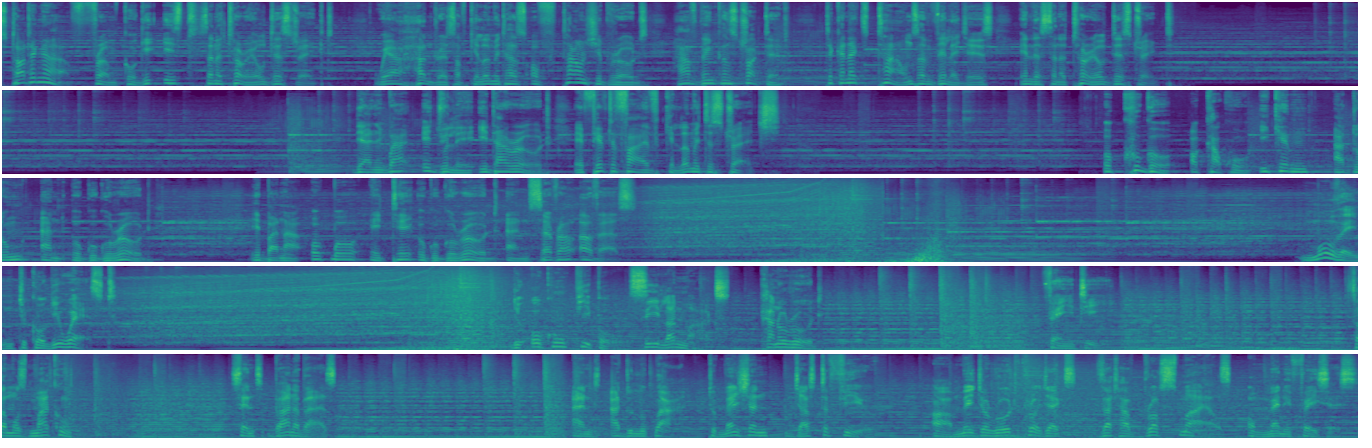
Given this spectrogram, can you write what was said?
Starting off from Kogi East Senatorial District, where hundreds of kilometers of township roads have been constructed to connect towns and villages in the Senatorial District. The Anyigba Ejule Ida Road, a 55 kilometer stretch. Okugo Okakwu Ikem Adum and Ogugu Road, Ibana Okbo Ete Ogugu Road, and several others. Moving to Kogi West. The Okun people see landmarks, Kano Road, Fenyti, Thomas Makun, St. Barnabas, and Adulupa, to mention just a few, are major road projects that have brought smiles on many faces.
